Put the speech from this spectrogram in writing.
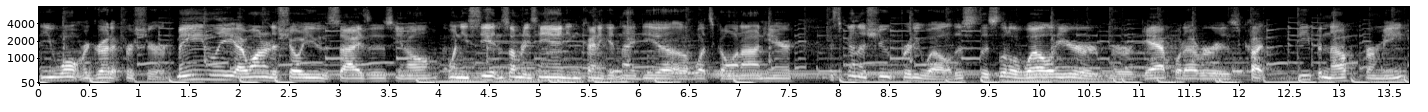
you won't regret it for sure. Mainly, I wanted to show you the sizes, you know. When you see it in somebody's hand, you can kind of get an idea of what's going on here. It's gonna shoot pretty well. This, this little well here, or, or gap, whatever, is cut deep enough for me.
